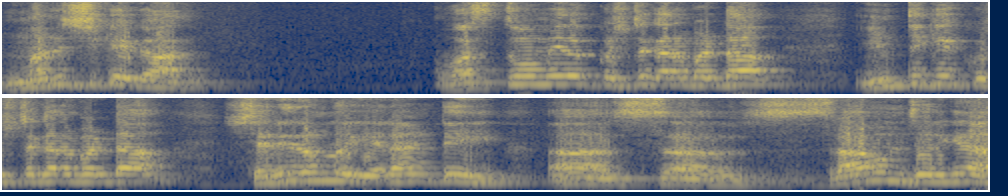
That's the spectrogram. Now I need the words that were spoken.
మనిషికే కాదు. వస్తువు మీద కుష్ట కనబడ్డా ఇంటికి కుష్ట కనబడ్డ శరీరంలో ఎలాంటి స్రావం జరిగినా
